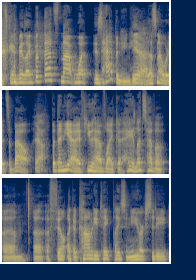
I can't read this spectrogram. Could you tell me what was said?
it's going to be like but that's not what is happening here Yeah. that's not what it's about Yeah. but then, yeah, if you have like a hey, let's have a um, a, a film like a comedy take place in New York City.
